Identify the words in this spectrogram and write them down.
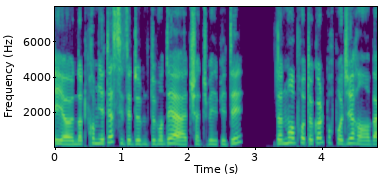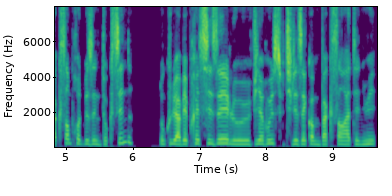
Et euh, notre premier test, c'était de demander à ChatGPT Donne-moi un protocole pour produire un vaccin produisant une toxine. Donc, on lui avait précisé le virus utilisé comme vaccin atténué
